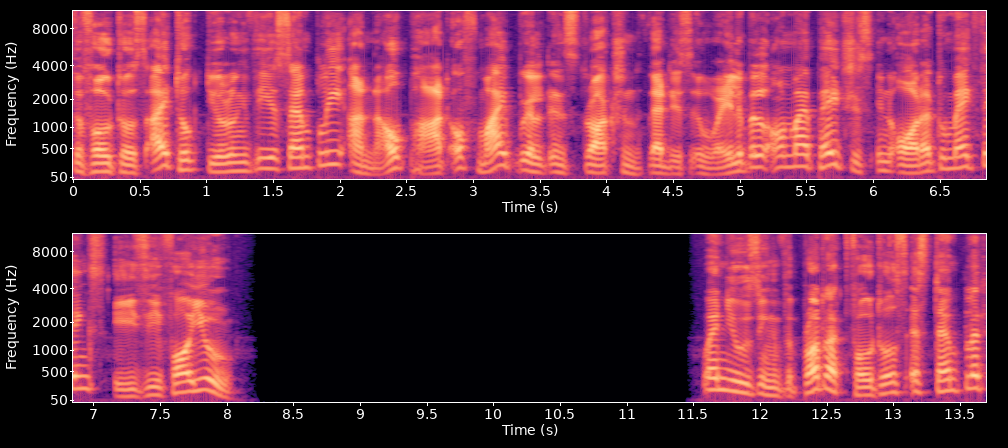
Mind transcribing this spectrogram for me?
The photos I took during the assembly are now part of my build instruction that is available on my pages in order to make things easy for you. When using the product photos as template,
